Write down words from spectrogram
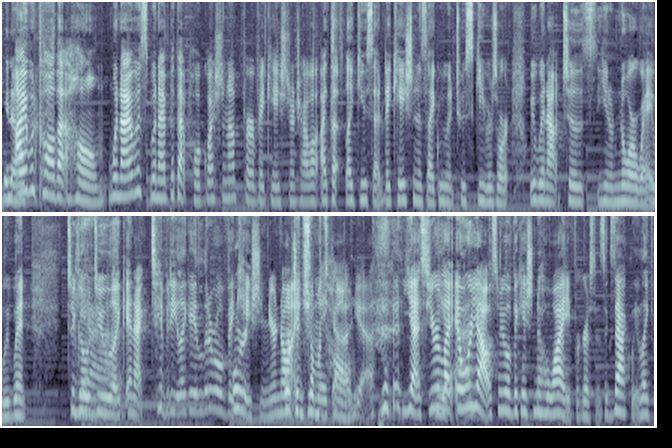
You know, I would call that home. When I was when I put that poll question up for vacation or travel, I thought like you said, vacation is like we went to a ski resort. We went out to you know Norway. We went to go do like an activity, like a literal vacation. You're not in someone's Jamaica, home. Yeah. Yes, you're like, Yeah. or yeah, some people vacation to Hawaii for Christmas. Exactly. Like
